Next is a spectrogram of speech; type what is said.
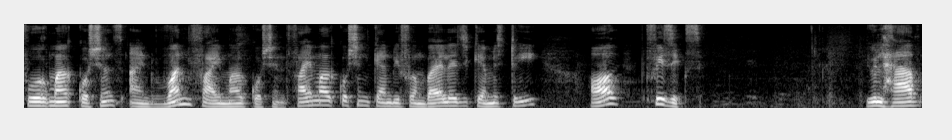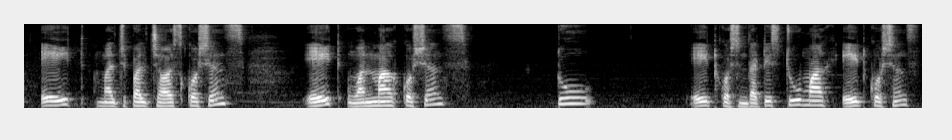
4 mark questions and 1 5 mark question. 5 mark question can be from biology chemistry or physics you will have 8 multiple choice questions 8 1 mark questions 2 8 questions. That is 2 mark 8 questions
